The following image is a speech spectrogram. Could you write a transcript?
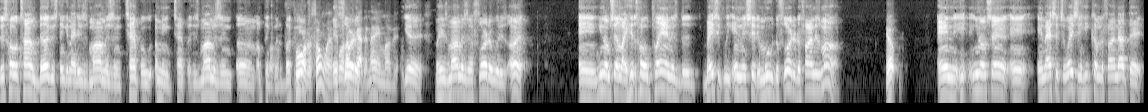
this whole time Doug is thinking that his mom is in Tampa. I mean Tampa. His mom is in um I'm thinking of the Buccaneers. Florida, somewhere in Florida. Florida. I forgot the name of it. Yeah, but his mom is in Florida with his aunt. And you know what I'm saying? Like his whole plan is to basically end this shit and move to Florida to find his mom. Yep. And you know what I'm saying? And in that situation, he come to find out that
